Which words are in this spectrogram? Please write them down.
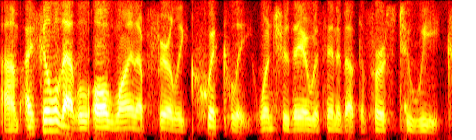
Um, I feel that will all line up fairly quickly once you're there within about the first two weeks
